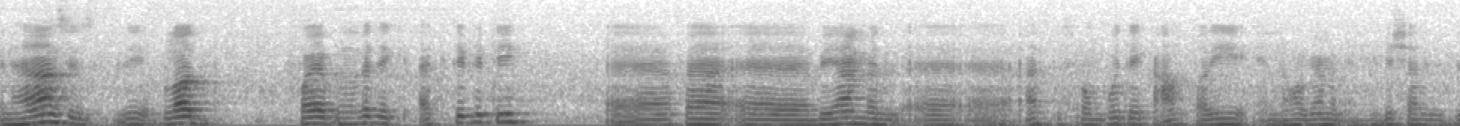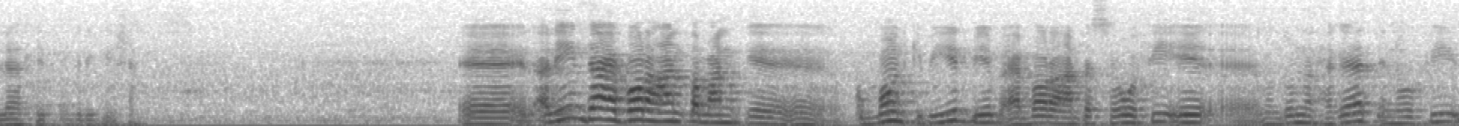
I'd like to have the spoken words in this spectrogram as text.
enhances the blood fibrinolytic activity فبيعمل antithrombotic عن طريق إن هو بيعمل inhibition لل platelet aggregation ال alliin ده عبارة عن طبعا compound كبير بيبقى عبارة عن بس هو فيه إيه آه، من ضمن الحاجات إن هو فيه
